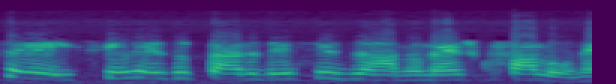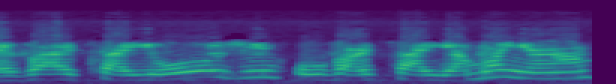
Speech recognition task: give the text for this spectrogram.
sei se o resultado desse exame, o médico falou, né? Vai sair hoje ou vai sair amanhã.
